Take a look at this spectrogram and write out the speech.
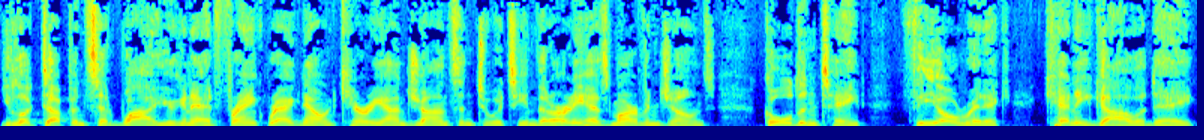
you looked up and said, wow, you're going to add Frank Ragnow and Kerryon Johnson to a team that already has Marvin Jones, Golden Tate, Theo Riddick, Kenny Golladay.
